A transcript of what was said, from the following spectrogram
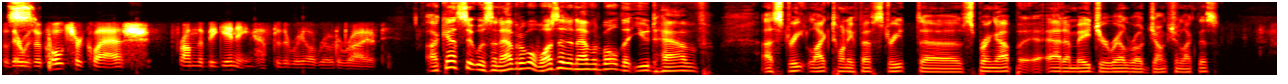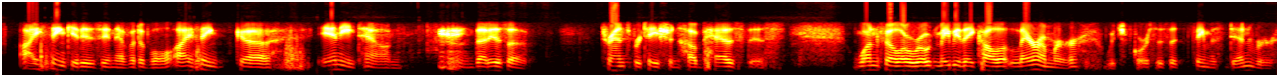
So there was a culture clash from the beginning after the railroad arrived. I guess it was inevitable. Was it inevitable that you'd have a street like 25th Street uh, spring up at a major railroad junction like this? I think it is inevitable. I think uh, any town that is a transportation hub has this one fellow wrote, maybe they call it Larimer, which of course is a famous Denver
